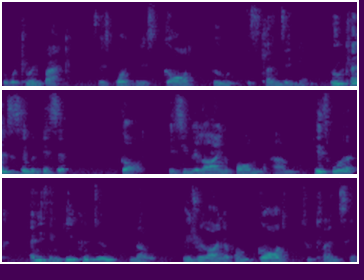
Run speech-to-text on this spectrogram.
but we're coming back to this point that it's God who is cleansing him. Who cleanses him with hyssop? God. Is he relying upon um, his work? Anything he can do? No. He's relying upon God to cleanse him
